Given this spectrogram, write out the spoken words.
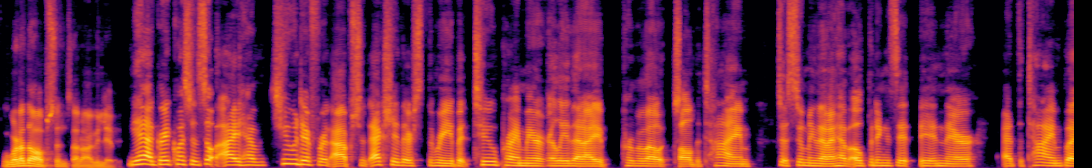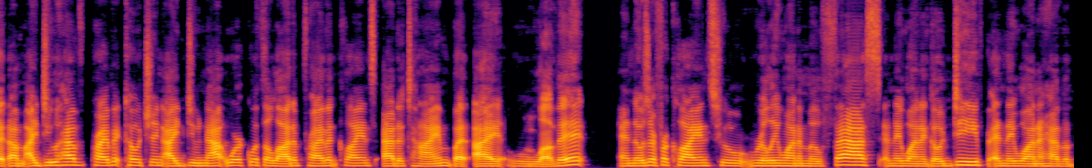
what are the options are available? Yeah, great question. So I have two different options. Actually, there's three, but two primarily that I promote all the time. Assuming that I have openings in there at the time. But um, I do have private coaching. I do not work with a lot of private clients at a time, but I love it. And those are for clients who really want to move fast and they want to go deep and they want to have a,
